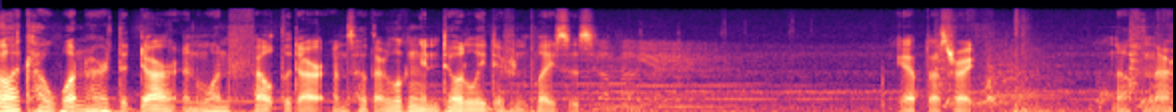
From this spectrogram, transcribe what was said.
I like how one heard the dart and one felt the dart, and so they're looking in totally different places. Yep, that's right. Nothing there.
